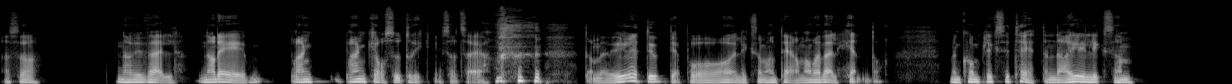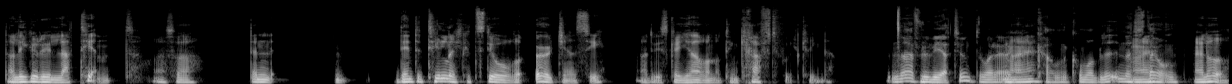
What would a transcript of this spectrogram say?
alltså, när vi väl, när det är brand, brandkårsutryckning så att säga, de är vi rätt duktiga på att liksom hantera när det väl händer. Men komplexiteten där är ju liksom, där ligger det latent. Alltså, den, det är inte tillräckligt stor urgency att vi ska göra någonting kraftfullt kring det. Nej, för du vet ju inte vad det Nej. kan komma att bli nästa Nej. gång. Eller hur?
